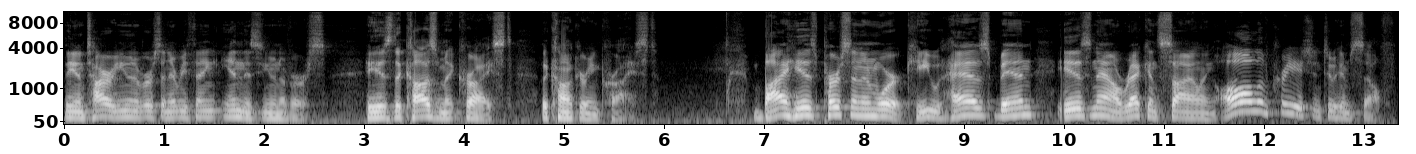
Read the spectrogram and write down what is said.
the entire universe and everything in this universe. He is the cosmic Christ, the conquering Christ. By his person and work, he has been, is now reconciling all of creation to himself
